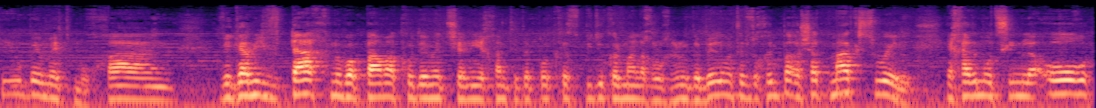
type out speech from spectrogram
כי הוא באמת מוכן, וגם הבטחנו בפעם הקודמת שאני הכנתי את הפודקאסט בדיוק על מה אנחנו הולכים לדבר. אם אתם זוכרים פרשת מקסוול, אחד המוציאים לאור,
